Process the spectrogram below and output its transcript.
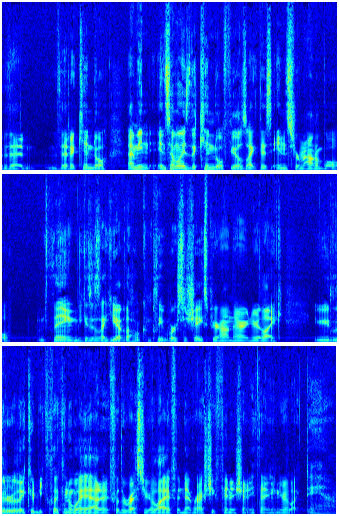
that that a Kindle. I mean, in some ways, the Kindle feels like this insurmountable thing because it's like you have the whole complete works of Shakespeare on there, and you're like. You literally could be clicking away at it for the rest of your life and never actually finish anything, and you're like, "Damn!"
